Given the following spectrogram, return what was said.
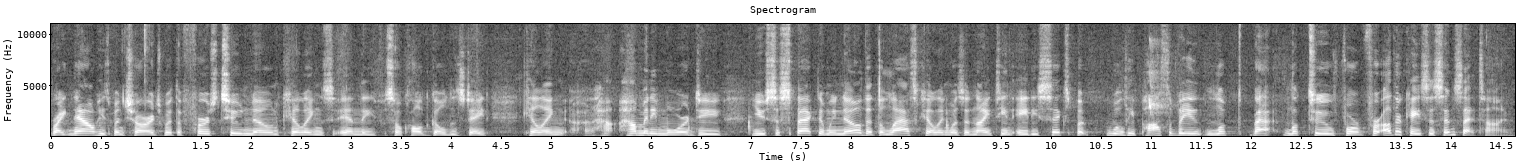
right now he's been charged with the first two known killings in the so-called Golden State killing. Uh, how, how, many more do you suspect? And we know that the last killing was in 1986, but will he possibly look back, look to for, for other cases since that time?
